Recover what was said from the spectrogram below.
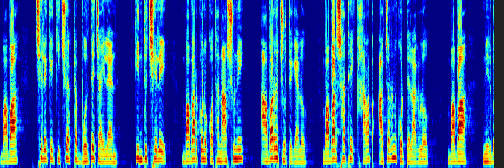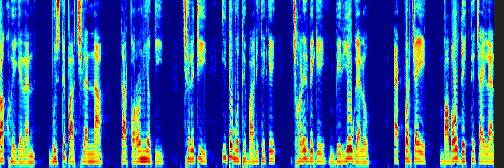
বাবা ছেলেকে কিছু একটা বলতে চাইলেন, কিন্তু ছেলে বাবার কোনো কথা না শুনে আবারও চটে গেল। বাবার সাথে খারাপ আচরণ করতে লাগল। বাবা নির্বাক হয়ে গেলেন, বুঝতে পারছিলেন না তার করণীয় কি। ছেলেটি ইতোমধ্যে বাড়ি থেকে ঝড়ের বেগে বেরিয়েও গেল। এক পর্যায়ে বাবাও দেখতে চাইলেন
